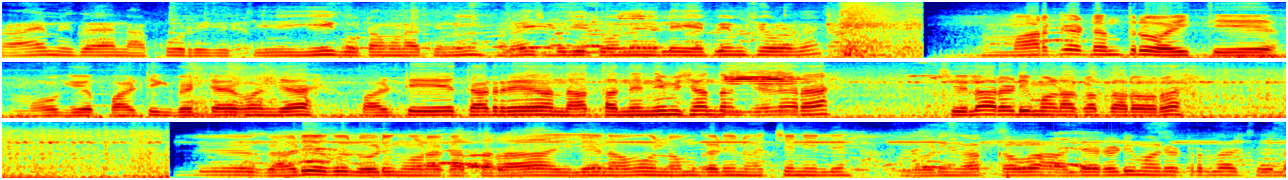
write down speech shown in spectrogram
ಟೈಮ್ ಈಗ ನಾಲ್ಕೂವರೆ ಆಗೈತಿ ಈಗ ಊಟ ಮಾಡತ್ತೀನಿ ರೈಸ್ ಬಜಿ ತೊಗೊಂಡಿಲ್ಲ ಎ ಪಿ ಎಂ ಸಿ ಒಳಗೆ. ಮಾರ್ಕೆಟ್ ಅಂತೂ ಐತಿ. ಹೋಗಿ ಪಾರ್ಟಿಗೆ ಭೇಟಿಯಾಗಿ ಬಂದೆ. ಪಾರ್ಟಿ ತಡ್ರಿ, ಒಂದು ಹತ್ತು ಹದಿನೈದು ನಿಮಿಷ ಅಂತ ಹೇಳ್ಯಾರ. ಚೀಲ ರೆಡಿ ಮಾಡಾಕತ್ತಾರ ಅವ್ರು. ಇಲ್ಲಿ ಗಾಡಿ ಅದು ಲೋಡಿಂಗ್ ಮಾಡಕತ್ತಾರ. ಇಲ್ಲಿ ನಾವು ನಮ್ಮ ಗಾಡಿನ ಹಚ್ಚೇನಿ ಇಲ್ಲಿ. ಲೋಡಿಂಗ್ ಹಾಕವ. ಅಲ್ಲೇ ರೆಡಿ ಮಾಡಿಟ್ರಲ್ಲ, ಚೀಲ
